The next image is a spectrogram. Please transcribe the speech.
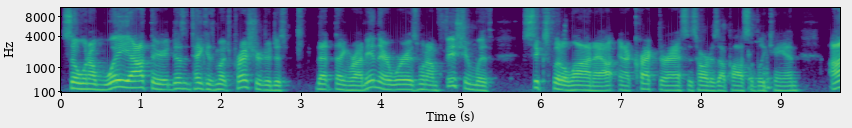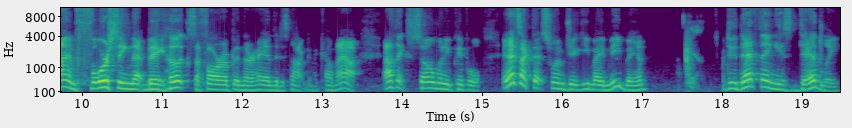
So when I'm way out there, it doesn't take as much pressure to just that thing right in there. Whereas when I'm fishing with six foot of line out and I crack their ass as hard as I possibly can, I am forcing that big hook so far up in their head that it's not going to come out. I think so many people, and that's like that swim jig you made me, Ben. Yeah. Dude, that thing is deadly.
